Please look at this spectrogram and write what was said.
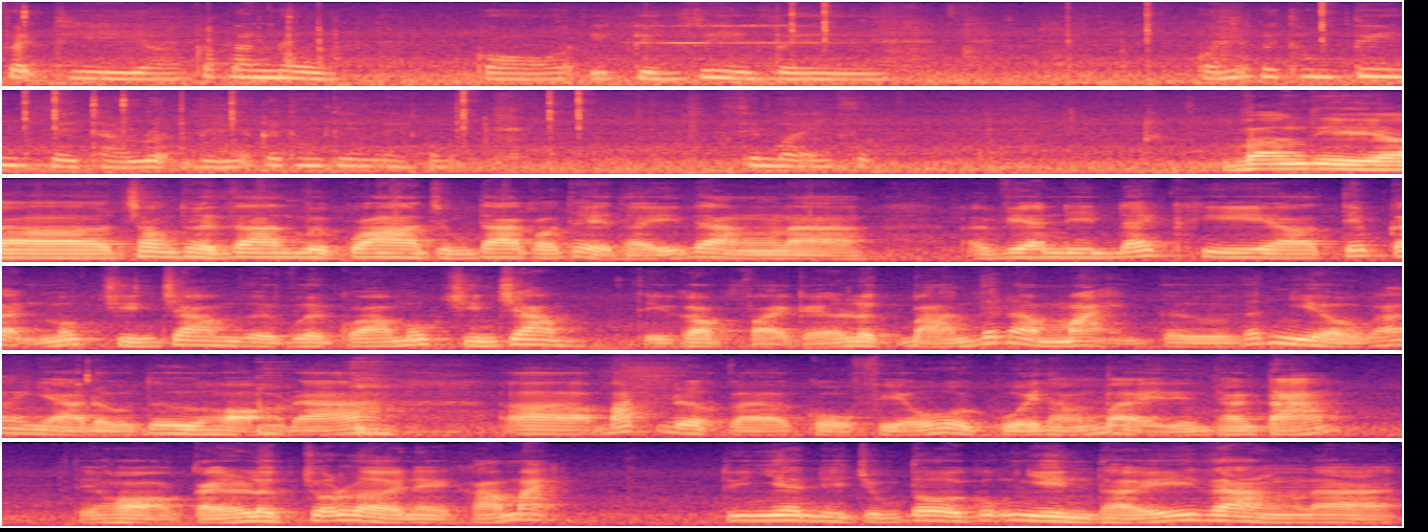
Vậy thì à, các ban panel có ý kiến gì về có những cái thông tin về thảo luận về những cái thông tin này không? Xin mời anh Phục. Vâng thì uh, trong thời gian vừa qua chúng ta có thể thấy rằng là VN Index khi uh, tiếp cận mốc 900 rồi vượt qua mốc 900 thì gặp phải cái lực bán rất là mạnh từ rất nhiều các nhà đầu tư họ đã uh, bắt được uh, cổ phiếu hồi cuối tháng 7 đến tháng 8 thì họ cái lực chỗ lời này khá mạnh. Tuy nhiên thì chúng tôi cũng nhìn thấy rằng là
